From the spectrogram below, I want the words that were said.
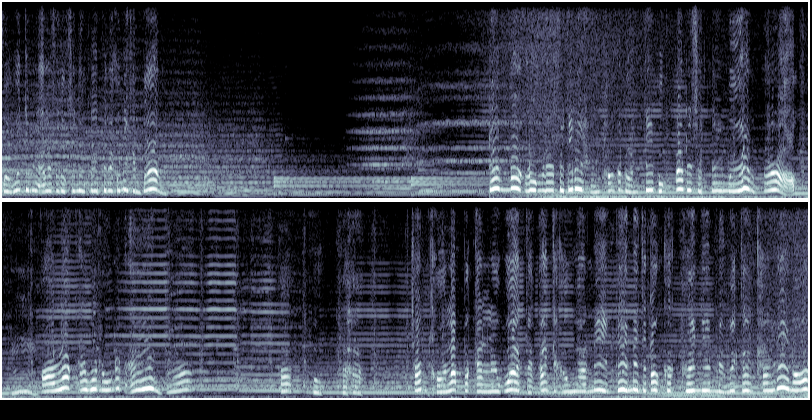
กว่าว่าจะมีอะไรสนุกสนุกในเป็นนักคดีกันบ้าง ด้านนอกโรงแรมจะได้เห็นท้องถนนที่พลุกพล่านที่สุดในเมืองอรามอารักเอวานูนั่นเองนะอะอุ๊ยฮ่าฮ่าฉันขอรับประกันเลยว่าจากทั้งจักรวาลนี่ที่นี่จะต้องคึกคืนยืนหนึ่งไม่เกินใครแน่นอน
